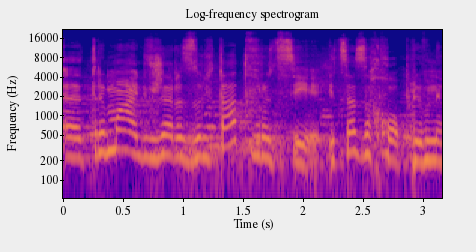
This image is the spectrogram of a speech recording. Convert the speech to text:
е, тримають вже результат в руці, і це захоплює, вони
